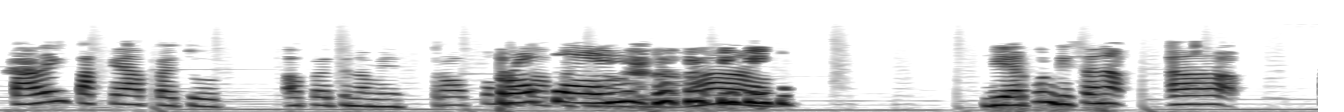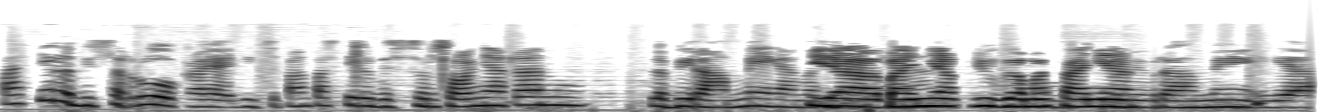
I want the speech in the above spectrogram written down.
Paling pakai apa itu? Apa itu namanya? Teropong. Teropong. Nah, biarpun di sana uh, pasti lebih seru kayak di Jepang pasti lebih seru. Soalnya kan lebih rame kan. Iya banyak juga hmm, masanya. Lebih rame, iya.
